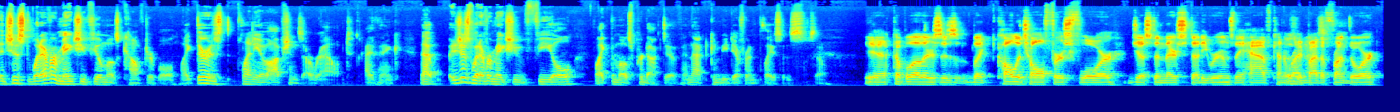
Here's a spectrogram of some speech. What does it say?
it's just whatever makes you feel most comfortable. Like there's plenty of options around. I think that it's just whatever makes you feel like the most productive, and that can be different places. So Yeah, a couple others is like College Hall first floor, just in their study rooms. They have kind of Those right by the front door.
